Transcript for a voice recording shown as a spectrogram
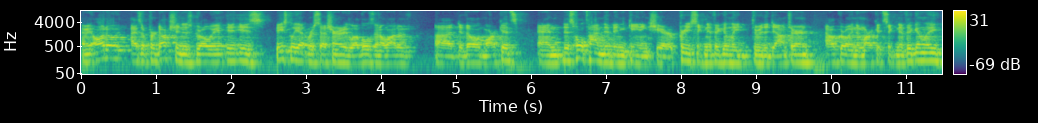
I mean, auto as a production is growing, is basically at recessionary levels in a lot of uh, developed markets. And this whole time, they've been gaining share pretty significantly through the downturn, outgrowing the market significantly.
